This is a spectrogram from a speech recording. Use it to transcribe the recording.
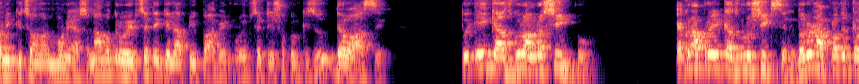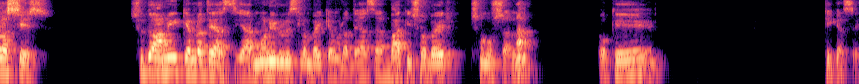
অনেক কিছু আমার মনে আসে না, আমাদের ওয়েবসাইটে গেলে আপনি পাবেন। ওয়েবসাইটে সকল কিছু দেওয়া আছে। তো এই কাজগুলো আমরা শিখব। এখন আপনারা এই কাজগুলো শিখছেন। ধরুন আপনাদের ক্লাস শেষ। শুধু আমি ক্যামেরাতে আছি আর মনিরুল ইসলাম ভাই ক্যামেরাতে আছে। আর বাকি সবাই সমস্যা, না? ওকে? ঠিক আছে।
